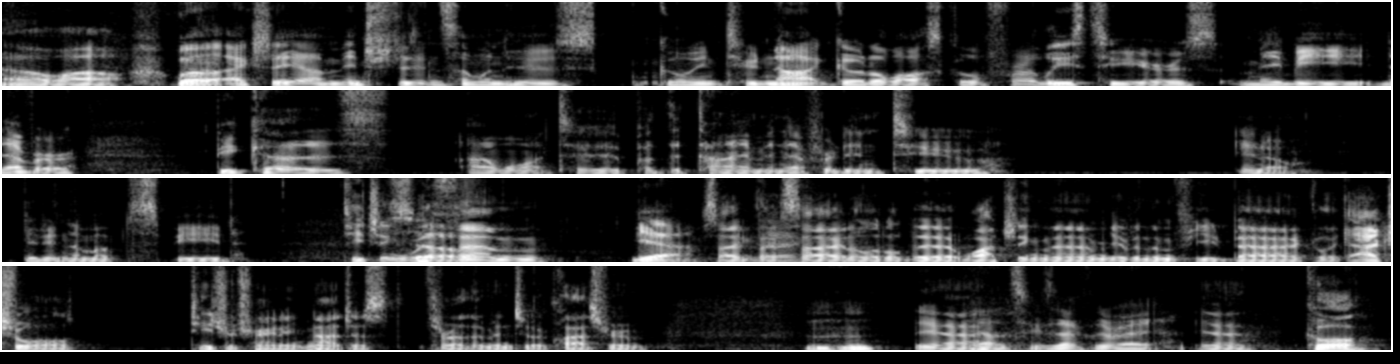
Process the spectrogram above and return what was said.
Oh wow. Well, actually, I'm interested in someone who's going to not go to law school for at least two years, maybe never, because I want to put the time and effort into, you know, getting them up to speed. Teaching So, with them Yeah, side by side a little bit, watching them, giving them feedback, like actual teacher training, not just throw them into a classroom. Mm-hmm. Yeah, Yeah, that's exactly right. yeah, cool.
